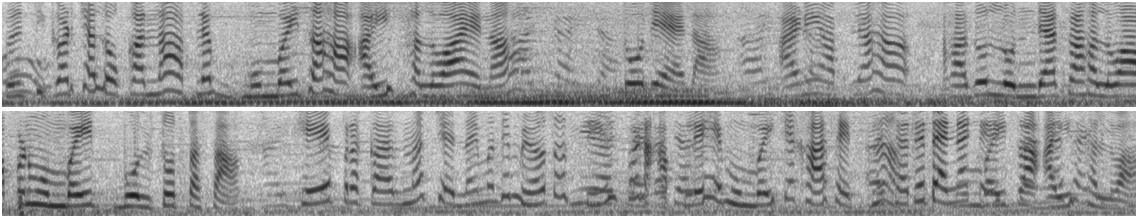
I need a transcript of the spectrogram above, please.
पण तिकडच्या लोकांना आपल्या मुंबईचा हा आईस हलवा आहे ना तो द्यायला. आणि आपल्या हा हा जो लोंद्याचा हलवा आपण मुंबईत बोलतो तसा हे प्रकार ना चेन्नईमध्ये मिळत असतील पण आपले हे मुंबईचे खास आहेत ना. ते त्यांना मुंबईचा आईस. हलवा.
